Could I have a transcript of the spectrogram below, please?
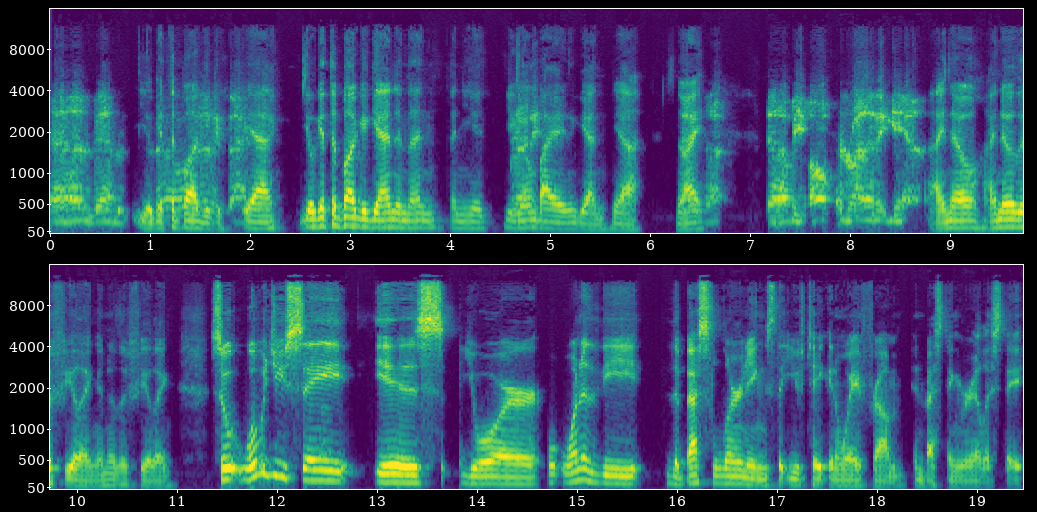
and then You'll get the "No, bug. not ag- exactly." Yeah, you'll get the bug again, and then then you you go and Right. buy it again. Yeah. No, I then I'll be off and running again. I know, I know the feeling. I know the feeling. So, what would you say is your one of the the best learnings that you've taken away from investing in real estate?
